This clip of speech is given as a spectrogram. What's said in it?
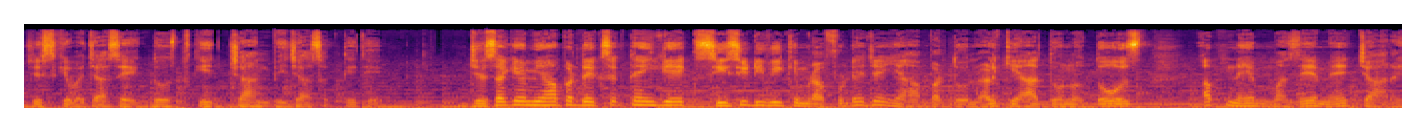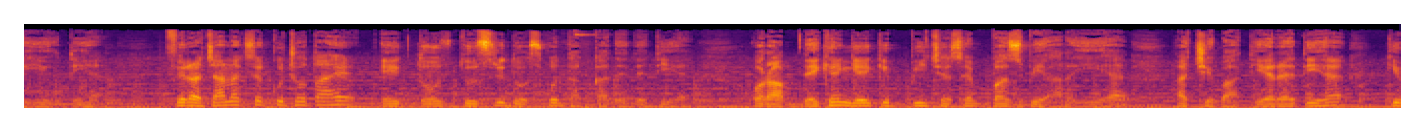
जिसकी वजह से एक दोस्त की जान भी जा सकती थी। जैसा कि हम यहाँ पर देख सकते हैं कि एक सीसीटीवी कैमरा फुटेज है। यहाँ पर दो लड़कियाँ, दोनों दोस्त अपने मज़े में जा रही होती हैं। फिर अचानक से कुछ होता है, एक दोस्त दूसरी दोस्त को धक्का दे देती है। और आप देखेंगे कि पीछे से बस भी आ रही है। अच्छी बात यह रहती है कि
